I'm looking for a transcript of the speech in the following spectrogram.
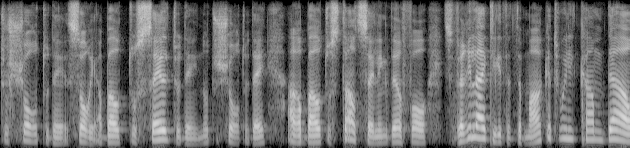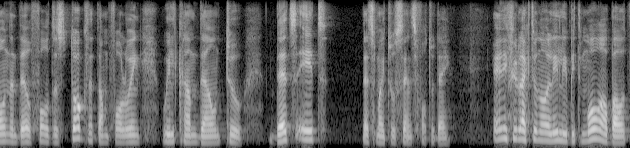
to short today, sorry, about to sell today, not to short today, are about to start selling. Therefore, it's very likely that the market will come down and therefore the stock that I'm following will come down too. That's it. That's my two cents for today. And if you'd like to know a little bit more about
